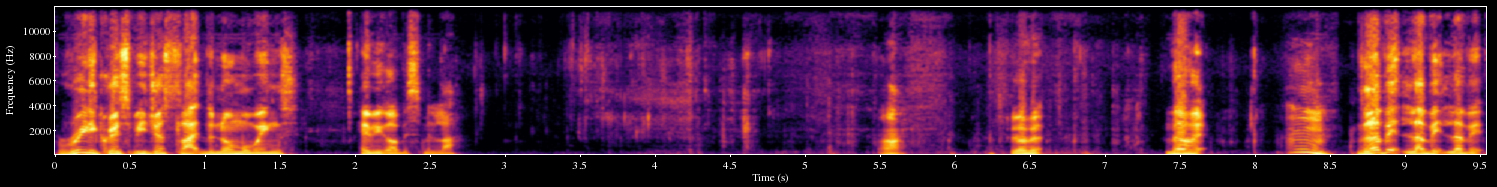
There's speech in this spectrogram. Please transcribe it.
Really crispy, just like the normal wings. Here we go, bismillah. Ah, love it. Love it. Mm, love it, love it, love it.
